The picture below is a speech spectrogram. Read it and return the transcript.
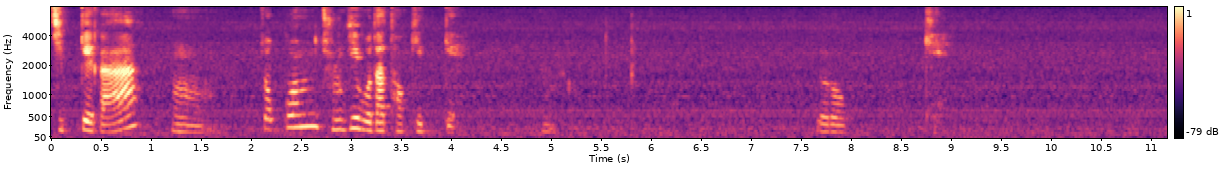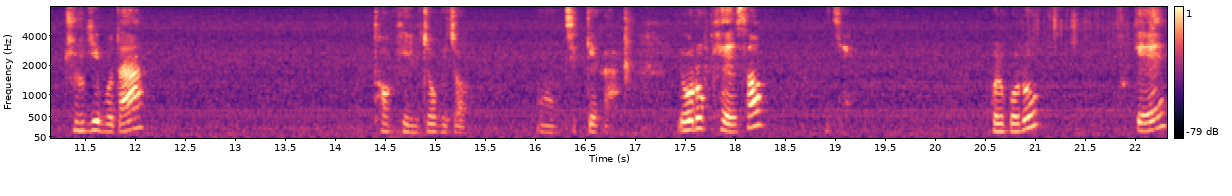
집게가 음, 조금 줄기보다 더 깊게 음, 요렇게 줄기보다 더 길죠 그죠 어, 집게가 요렇게 해서 이제 골고루 크게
